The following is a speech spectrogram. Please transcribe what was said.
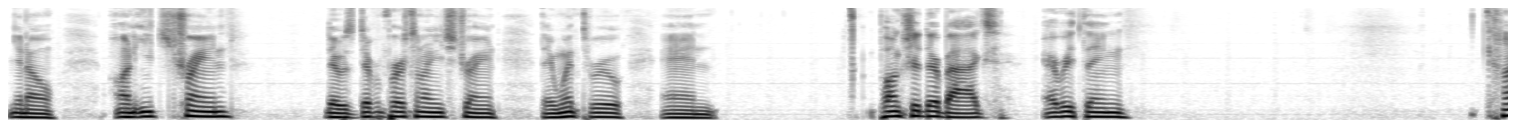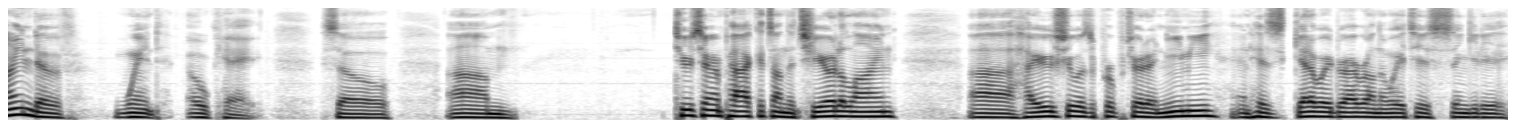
You know, on each train, there was a different person on each train. They went through and punctured their bags. Everything kind of went okay. So, um, two sarin packets on the Chiyoda line. Uh, Hayusha was a perpetrator at Niimi and his getaway driver on the way to Sendagi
